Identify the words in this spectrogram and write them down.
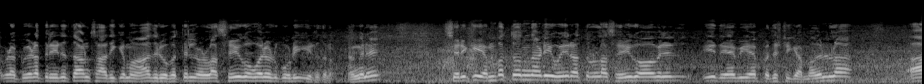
ഇവിടെ പീഠത്തിൽ ഇരുത്താൻ സാധിക്കുമോ ആ രൂപത്തിലുള്ള ശ്രീകോവിലോട് കൂടി ഇരുത്തണം. അങ്ങനെ ശരിക്കും എൺപത്തൊന്നടി ഉയരത്തിലുള്ള ശ്രീകോവിലിൽ ഈ ദേവിയെ പ്രതിഷ്ഠിക്കാം. അതിനുള്ള ആ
